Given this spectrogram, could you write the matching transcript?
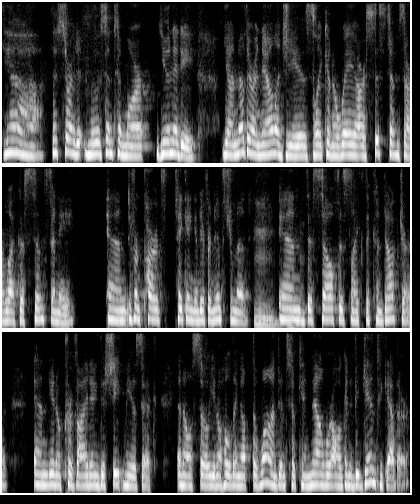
Yeah, that's right. It moves into more unity. Yeah, another analogy is like in a way, our systems are like a symphony and different parts taking a different instrument. Mm-hmm. And the self is like the conductor and, you know, providing the sheet music and also you know holding up the wand and so okay now we're all going to begin together.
